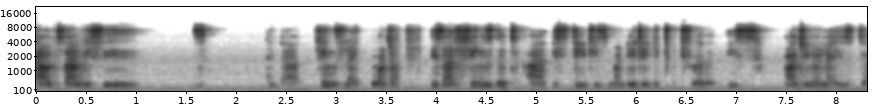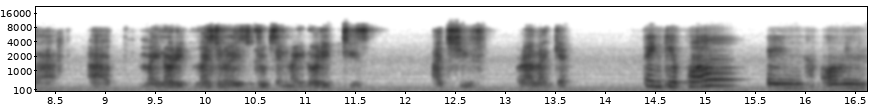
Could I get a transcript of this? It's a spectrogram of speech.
health services uh, things like water. These are things that uh, the state is mandated to ensure that these marginalized uh, uh, minority marginalized groups and minorities achieve rather get. Thank you, Paul. On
